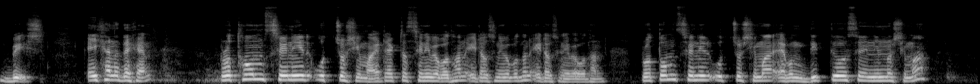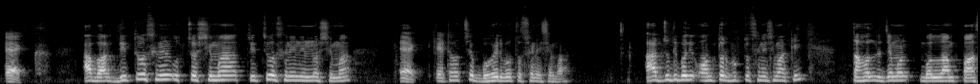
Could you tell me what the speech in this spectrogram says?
বিশ। এইখানে দেখেন, প্রথম শ্রেণির উচ্চ সীমা, এটা একটা শ্রেণি ব্যবধান, এটাও শ্রেণি ব্যবধান, এটাও শ্রেণি ব্যবধান। প্রথম শ্রেণির উচ্চ সীমা এবং দ্বিতীয় শ্রেণির নিম্ন সীমা এক। আবার দ্বিতীয় শ্রেণির উচ্চ সীমা, তৃতীয় শ্রেণির নিম্ন সীমা এক। এটা হচ্ছে বহির্ভূত শ্রেণি সীমা। আর যদি বলি অন্তর্ভুক্ত শ্রেণীসীমা কি, তাহলে যেমন বললাম, পাঁচ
